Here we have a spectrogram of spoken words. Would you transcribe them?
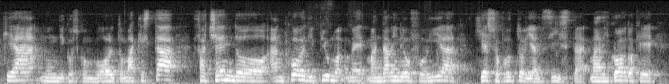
Che ha, non dico sconvolto, ma che sta facendo ancora di più mandare in euforia chi è soprattutto rialzista. Ma ricordo che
